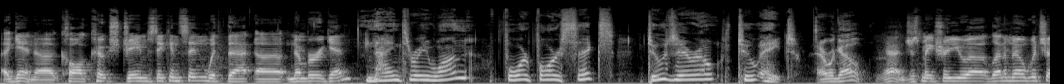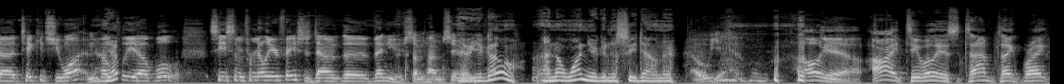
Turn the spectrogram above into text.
Again, uh, call Coach James Dickinson with that uh, number again. 931 446 2028. There we go. Yeah, and just make sure you uh, let them know which uh, tickets you want, and hopefully uh, we'll see some familiar faces down at the venue sometime soon. There you go. I know one you're going to see down there. Oh, yeah. Oh yeah. All right, T. Willie, it's time to take a break.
